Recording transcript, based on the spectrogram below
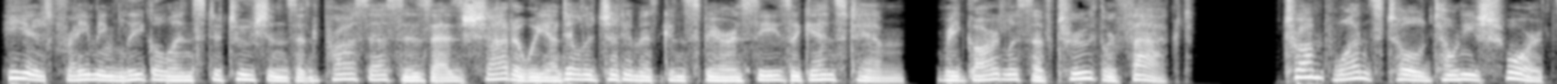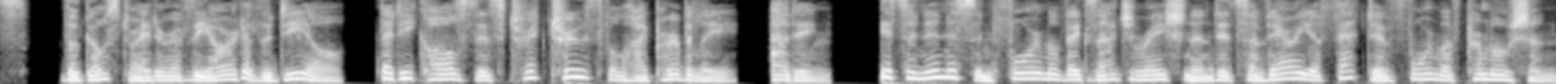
he is framing legal institutions and processes as shadowy and illegitimate conspiracies against him, regardless of truth or fact. Trump once told Tony Schwartz, the ghostwriter of The Art of the Deal, that he calls this trick truthful hyperbole, adding, It's an innocent form of exaggeration and it's a very effective form of promotion.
